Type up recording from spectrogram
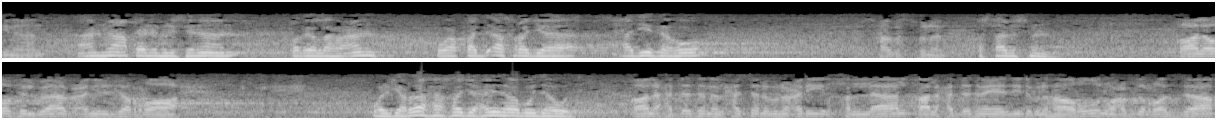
سنان. عن معقل بن سنان رضي الله عنه وقد أخرج حديثه أصحاب السنن. أصحاب السنن. قال وفي الباب عن الجراح. والجراح أخرج حديثه أبو داود. قال حدثنا الحسن بن علي الخلال. قال حدثنا يزيد بن هارون وعبد الرزاق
